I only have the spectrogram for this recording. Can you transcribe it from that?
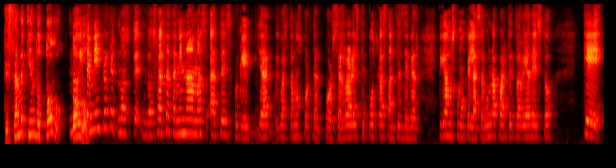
te está metiendo todo. No, todo. y también creo que nos, te- nos falta también nada más antes, porque ya estamos por, ter- por cerrar este podcast antes de ver, digamos, como que la segunda parte todavía de esto, que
